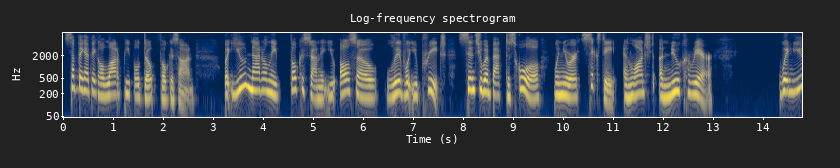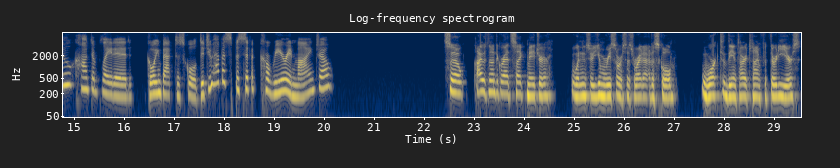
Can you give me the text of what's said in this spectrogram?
something I think a lot of people don't focus on. But you not only focused on it, you also live what you preach since you went back to school when you were 60 and launched a new career. When you contemplated going back to school. Did you have a specific career in mind, Joe? So I was an undergrad psych major, went into human resources right out of school, worked the entire time for 30 years.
